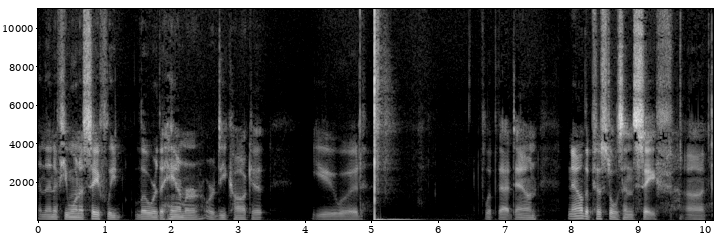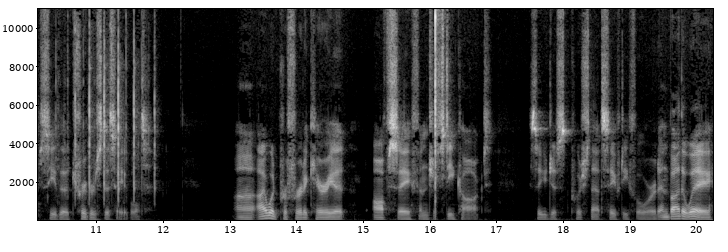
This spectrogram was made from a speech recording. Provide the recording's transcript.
and then if you want to safely lower the hammer or decock it, you would flip that down. Now the pistol's in safe. Uh, see the trigger's disabled. Uh, I would prefer to carry it off safe and just decocked. So you just push that safety forward. And by the way,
